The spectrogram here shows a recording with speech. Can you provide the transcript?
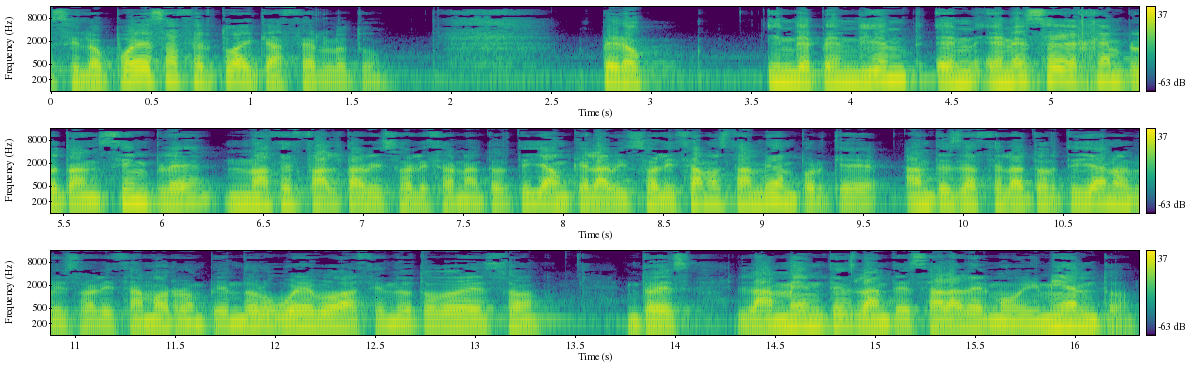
si lo puedes hacer tú, hay que hacerlo tú. Pero independiente, en, en, ese ejemplo tan simple, no hace falta visualizar una tortilla, aunque la visualizamos también, porque antes de hacer la tortilla nos visualizamos rompiendo el huevo, haciendo todo eso. Entonces, la mente es la antesala del movimiento.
